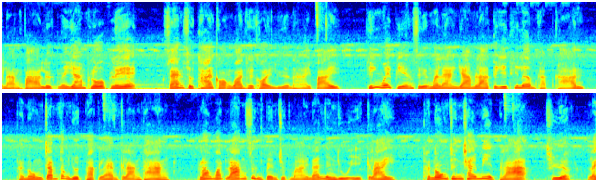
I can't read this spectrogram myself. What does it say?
กลางป่าลึกในยามโพลเพลแสงสุดท้ายของวันค่อยๆเลือนหายไป ทิ้งไว้เพียงเสียงแมลงยามลาตรีที่เริ่มขับขานถนงจำต้องหยุดพักแรมกลางทาง เพราะวัดล้างซึ่งเป็นจุดหมายนั้นยังอยู่อีกไกลถนงจึงใช้มีดพระ เชือกและ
